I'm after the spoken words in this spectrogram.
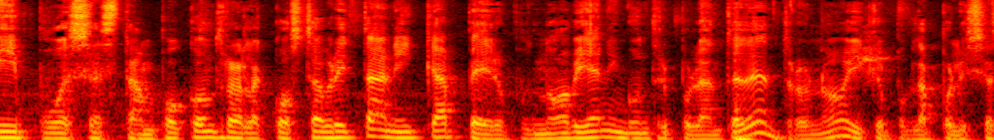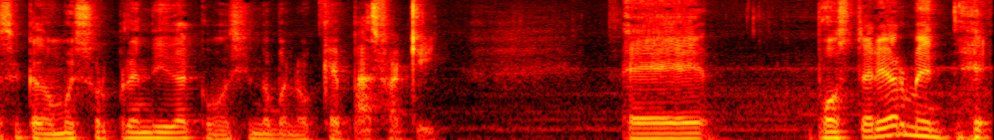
y pues se estampó contra la costa británica, pero pues no había ningún tripulante dentro, ¿no? Y que pues la policía se quedó muy sorprendida como diciendo, bueno, ¿qué pasa aquí? Eh, posteriormente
